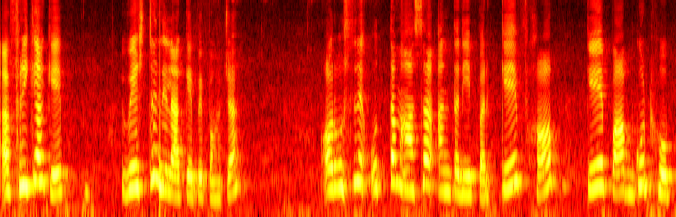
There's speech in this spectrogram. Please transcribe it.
अफ्रीका के वेस्टर्न इलाके पे पहुँचा। और उसने उत्तम आशा अंतरीप पर Cape Hope Cape of Good Hope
